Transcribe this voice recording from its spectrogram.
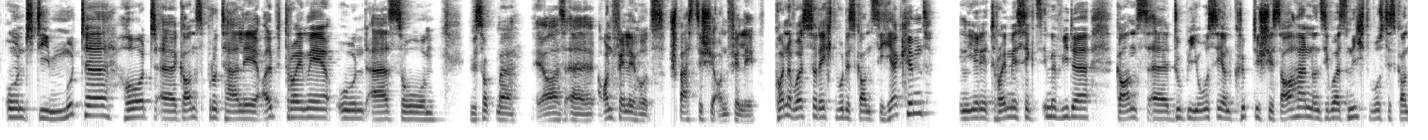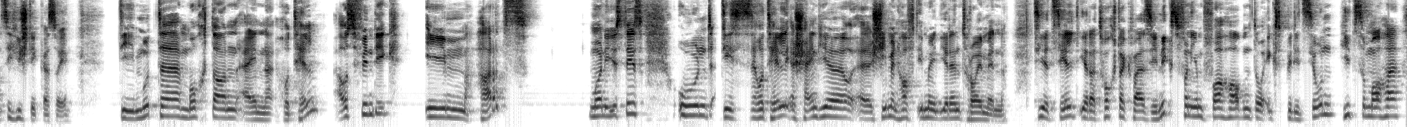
Und die Mutter hat äh, ganz brutale Albträume und auch so, wie sagt man, ja, äh, Anfälle hat's, spastische Anfälle. Keiner weiß so recht, wo das Ganze herkommt. In ihre Träume sieht immer wieder ganz äh, dubiose und kryptische Sachen und sie weiß nicht, wo es das Ganze hinstecken soll. Die Mutter macht dann ein Hotel ausfindig im Harz, meine ist das. Und das Hotel erscheint ihr äh, schemenhaft immer in ihren Träumen. Sie erzählt ihrer Tochter quasi nichts von ihrem Vorhaben, da Expedition hinzumachen.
